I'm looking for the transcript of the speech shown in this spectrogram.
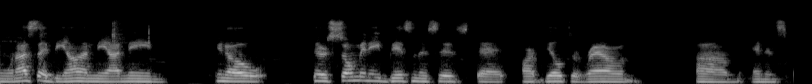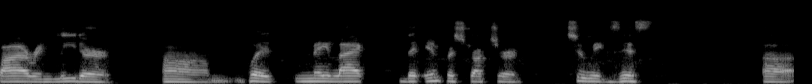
And when I say beyond me, I mean, you know, there's so many businesses that are built around um, an inspiring leader, um, but may lack the infrastructure to exist uh,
